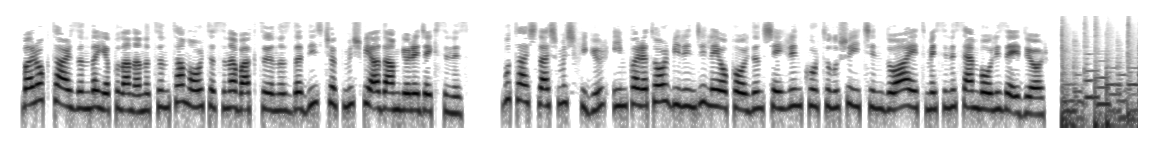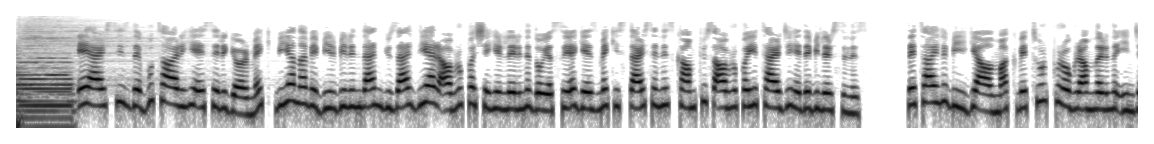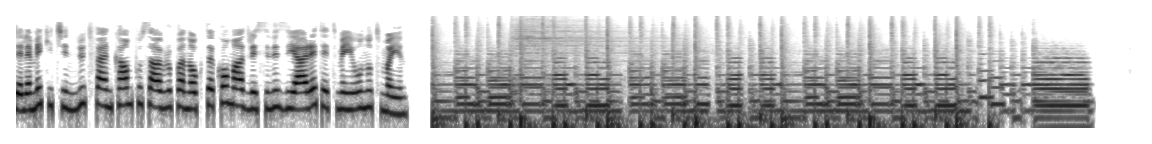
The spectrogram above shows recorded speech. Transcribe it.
Barok tarzında yapılan anıtın tam ortasına baktığınızda diz çökmüş bir adam göreceksiniz. Bu taşlaşmış figür, İmparator 1. Leopold'un şehrin kurtuluşu için dua etmesini sembolize ediyor. Eğer siz de bu tarihi eseri görmek, Viyana ve birbirinden güzel diğer Avrupa şehirlerini doyasıya gezmek isterseniz Kampüs Avrupa'yı tercih edebilirsiniz. Detaylı bilgi almak ve tur programlarını incelemek için lütfen kampusavrupa.com adresini ziyaret etmeyi unutmayın.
